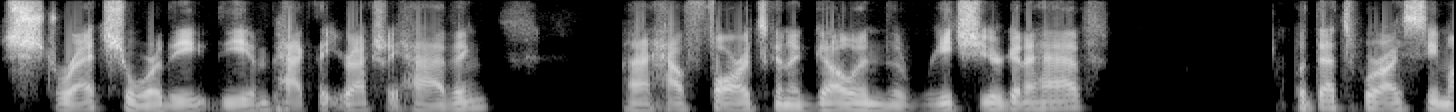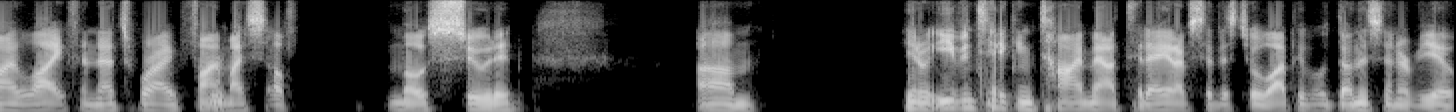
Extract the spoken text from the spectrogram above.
stretch or the the impact that you're actually having, uh, how far it's going to go, and the reach you're going to have but that's where I see my life and that's where I find myself most suited. Um, you know, even taking time out today, and I've said this to a lot of people who've done this interview,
